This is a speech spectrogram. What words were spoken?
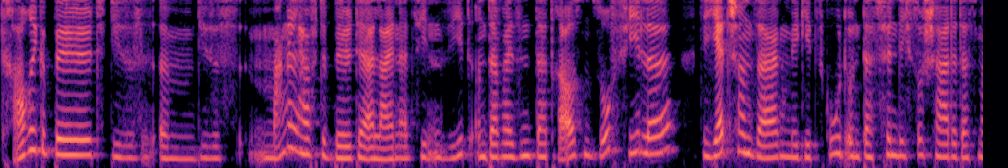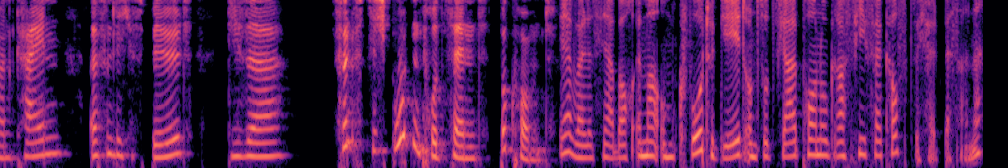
traurige Bild, dieses, ähm, dieses mangelhafte Bild der Alleinerziehenden sieht. Und dabei sind da draußen so viele, die jetzt schon sagen, mir geht's gut. Und das finde ich so schade, dass man kein öffentliches Bild dieser 50 guten Prozent bekommt. Ja, weil es ja aber auch immer um Quote geht und Sozialpornografie verkauft sich halt besser, ne?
